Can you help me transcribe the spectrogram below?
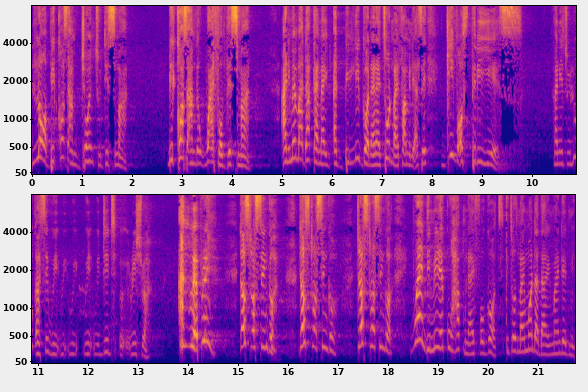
Lord, because I'm joined to this man, because I'm the wife of this man. I remember that time I, I believed God and I told my family, I said, give us three years. And it will look as if we, we, we, we did ritual. And we were praying, just trusting God, just trusting God, just trusting God. When the miracle happened, I forgot. It was my mother that reminded me.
